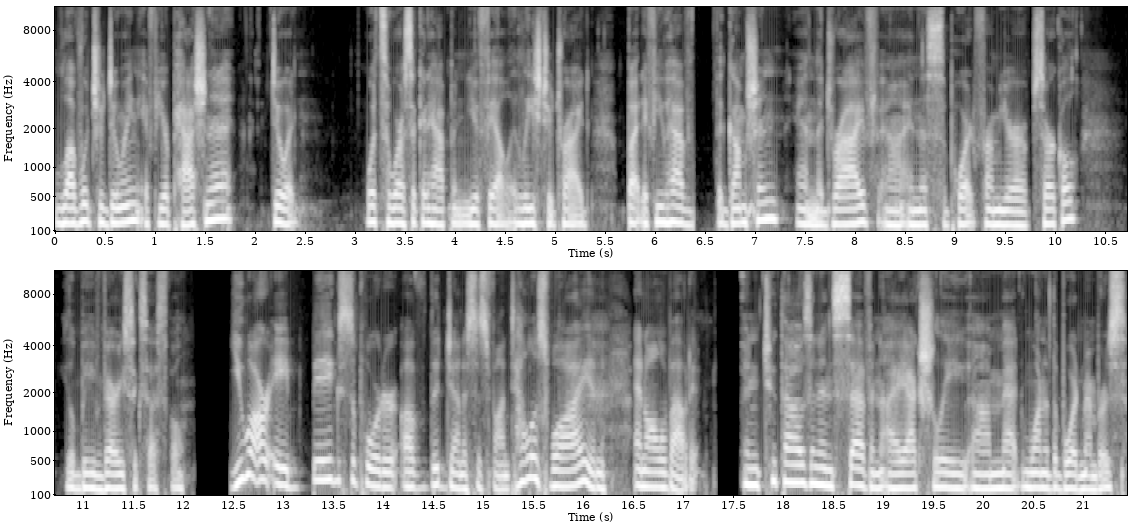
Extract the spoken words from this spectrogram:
love what you're doing, if you're passionate, do it. What's the worst that can happen? You fail. At least you tried. But if you have the gumption and the drive uh, and the support from your circle, you'll be very successful. You are a big supporter of the Genesis Fund. Tell us why and, and all about it. In 2007, I actually um, met one of the board members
